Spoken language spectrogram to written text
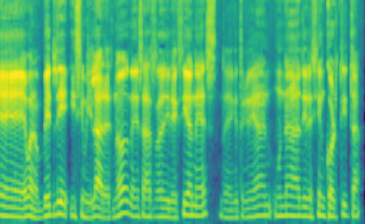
Eh, bueno, Bitly y similares, ¿no? Esas redirecciones de que te crean una dirección cortita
